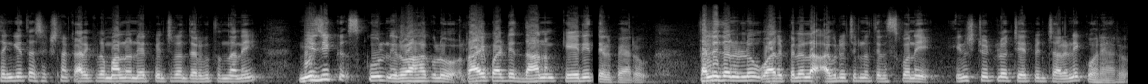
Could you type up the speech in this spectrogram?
సంగీత శిక్షణ కార్యక్రమాలను నేర్పించడం జరుగుతుందని మ్యూజిక్ స్కూల్ నిర్వాహకులు రాయపాటి దానం కేరీ తెలిపారు. తల్లిదండ్రులు వారి పిల్లల అభిరుచులను తెలుసుకొని ఇన్స్టిట్యూట్లో చేర్పించాలని కోరారు.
